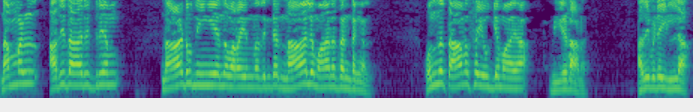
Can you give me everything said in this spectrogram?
നമ്മൾ അതിദാരിദ്ര്യം നാടു നീങ്ങി എന്ന് പറയുന്നതിന്റെ നാല് മാനദണ്ഡങ്ങൾ. ഒന്ന് താമസയോഗ്യമായ വീടാണ്. അതിവിടെ ഇല്ല.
